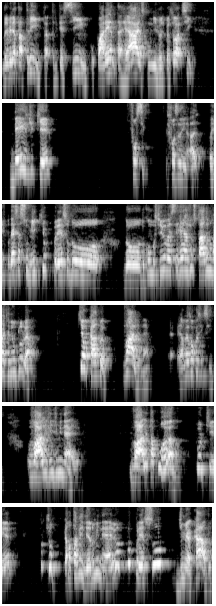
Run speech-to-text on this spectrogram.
Deveria estar 30, 35, 40 reais com nível de pessoa, sim, desde que fosse, fosse assim, a, gente pudesse assumir que o preço do, do, do, combustível vai ser reajustado e não vai ter nenhum problema. Que é o caso, Vale, né? É a mesma coisa assim. Vale vende minério. Vale está empurrando. Por quê? Porque ela está vendendo minério no preço de mercado.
